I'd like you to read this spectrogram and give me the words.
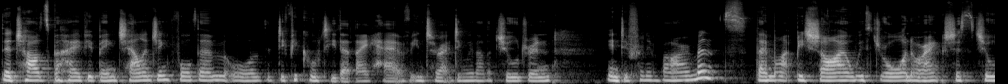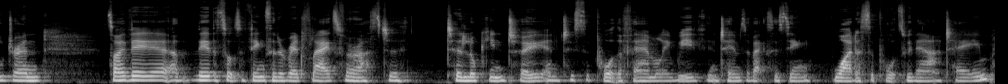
their child's behaviour being challenging for them or the difficulty that they have interacting with other children in different environments. They might be shy or withdrawn or anxious children. So they're, they're the sorts of things that are red flags for us to, to look into and to support the family with in terms of accessing wider supports within our team.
